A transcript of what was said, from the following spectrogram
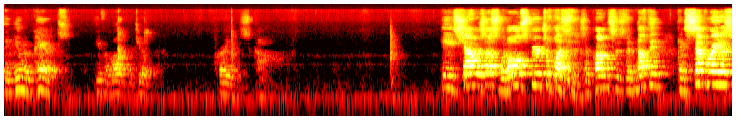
than human parents even love the children. Praise God. He showers us with all spiritual blessings and promises that nothing can separate us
